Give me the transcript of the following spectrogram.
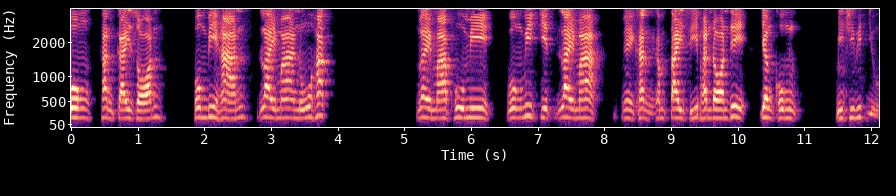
วงศ์ท่านไกรสอนพมวิหาร ไล่มาหนูฮัก ไล่มาภูมีวงวิจิตไล่มานี่ขั้นคำไตศรีพันดรที่ยังคง มีชีวิตอยู่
